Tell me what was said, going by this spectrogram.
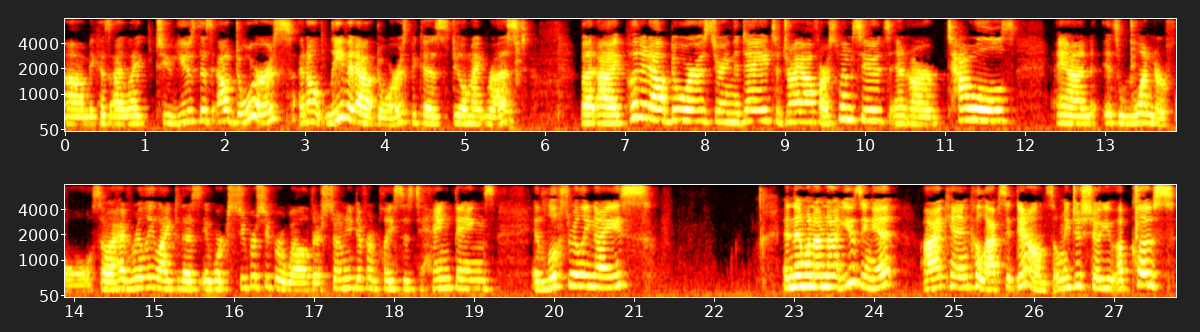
um, because I like to use this outdoors. I don't leave it outdoors because steel might rust but I put it outdoors during the day to dry off our swimsuits and our towels and it's wonderful. So I have really liked this. It works super, super well. There's so many different places to hang things. It looks really nice. And then when I'm not using it, I can collapse it down. So let me just show you up close.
